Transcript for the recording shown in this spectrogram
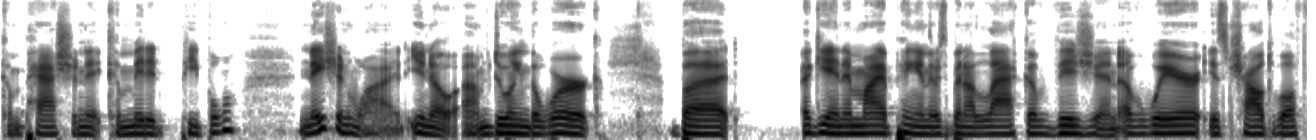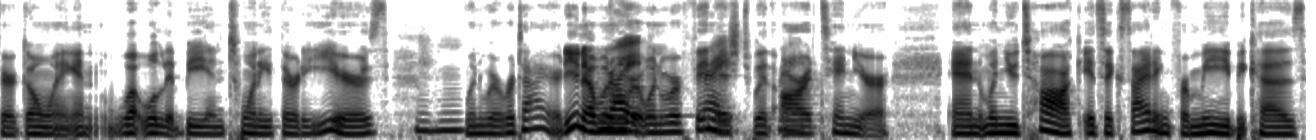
compassionate, committed people nationwide, you know, um, doing the work. But again, in my opinion, there's been a lack of vision of where is child welfare going and what will it be in 20, 30 years mm-hmm. when we're retired, you know, when, right. we're, when we're finished right. with right. our tenure. And when you talk, it's exciting for me because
